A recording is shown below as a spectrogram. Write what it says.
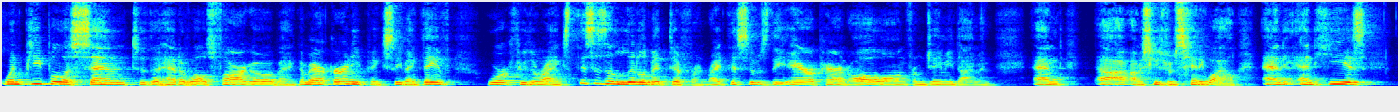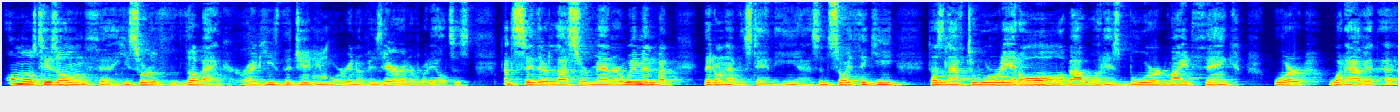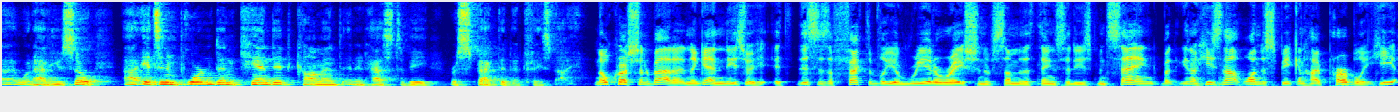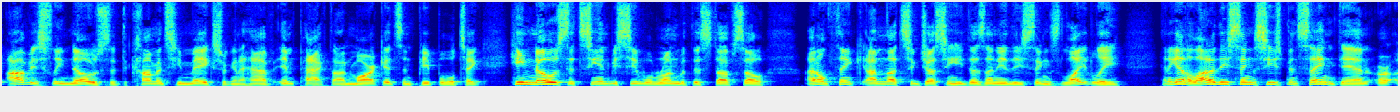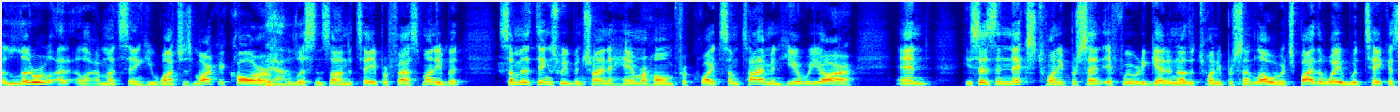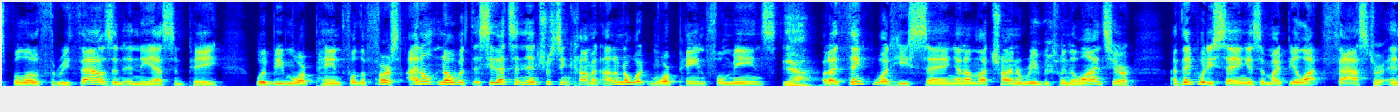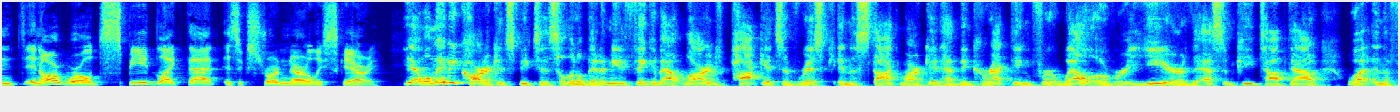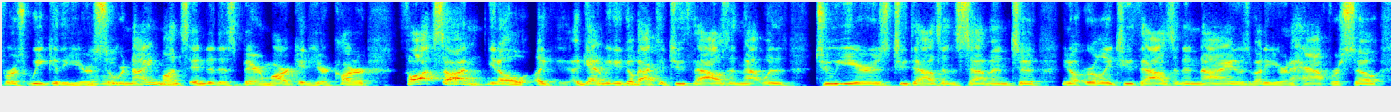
when people ascend to the head of Wells Fargo, Bank America, or any big C bank, they've worked through the ranks. This is a little bit different, right? This was the heir apparent all along from Jamie Dimon, and uh, uh, excuse me, from Sandy Weill, and and he is almost his own thing. He's sort of the banker, right? He's the J.P. Mm-hmm. Morgan of his era, and everybody else is not to say they're lesser men or women, but they don't have the standing he has. And so I think he doesn't have to worry at all about what his board might think or what have it, uh, what have you. So uh, it's an important and candid comment, and it has to be respected at face value. No question about it. And again, these are this is effectively a reiteration of some of the things that he's been saying. But you know, he's not one to speak in hyperbole. He obviously knows that the comments he makes are going to have impact on markets, and people will take. He knows that CNBC will run with this stuff. So I don't think I'm not suggesting he does any of these things lightly. And again, a lot of these things he's been saying, Dan, are a literal. Uh, I'm not saying he watches Market Call or yeah. listens on the tape or Fast Money, but some of the things we've been trying to hammer home for quite some time. And here we are. And he says the next 20%, if we were to get another 20% lower, which by the way would take us below 3,000 in the S&P, would be more painful the first. I don't know what the, see, that's an interesting comment. I don't know what more painful means. Yeah. But I think what he's saying, and I'm not trying to read between the lines here, I think what he's saying is it might be a lot faster. And in our world, speed like that is extraordinarily scary. Yeah, well, maybe Carter could speak to this a little bit. I mean, think about large pockets of risk in the stock market have been correcting for well over a year. The S and P topped out what in the first week of the year, mm-hmm. so we're nine months into this bear market here. Carter, thoughts on you know, like again, we could go back to 2000. That was two years, 2007 to you know early 2009. It was about a year and a half or so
